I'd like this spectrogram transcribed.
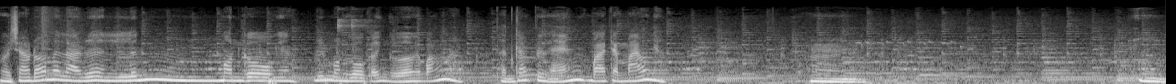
Rồi sau đó mới là lính mongol nha. Lính mongol cởi ngựa bắn nè. Thành các tư hãng 300 máu nha. Uhm. Uhm.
